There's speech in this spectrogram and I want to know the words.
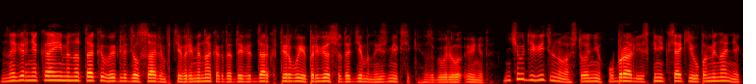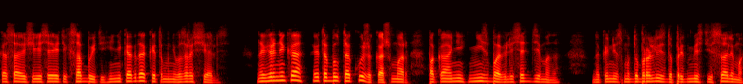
Наверняка именно так и выглядел Салем в те времена, когда Дэвид Дарк впервые привез сюда демона из Мексики, заговорила Эннет. Ничего удивительного, что они убрали из книг всякие упоминания, касающиеся этих событий, и никогда к этому не возвращались. Наверняка это был такой же кошмар, пока они не избавились от демона. Наконец мы добрались до предместья Салема,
